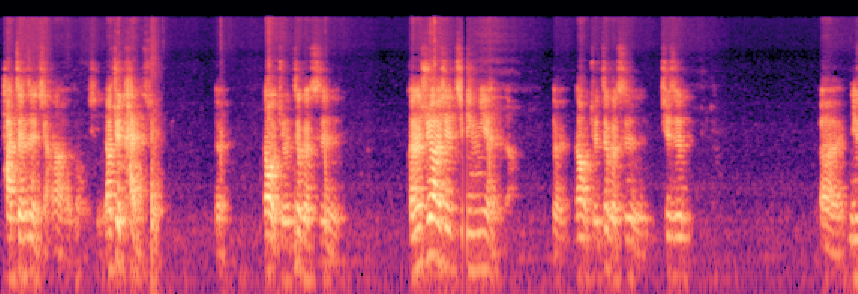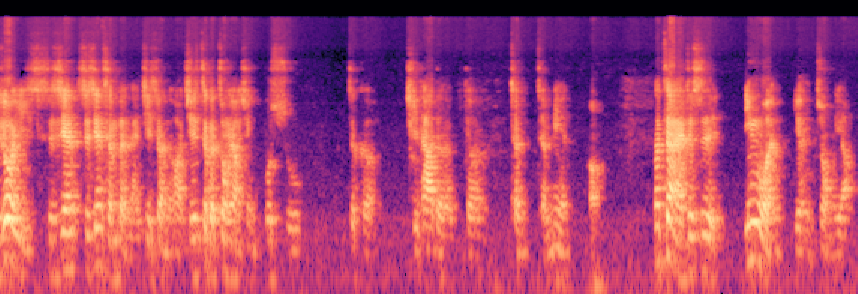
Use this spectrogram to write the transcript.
他真正想要的东西，要去探索。对，那我觉得这个是可能需要一些经验的。对，那我觉得这个是其实。呃，你如果以时间时间成本来计算的话，其实这个重要性不输这个其他的的层层面哦。那再来就是英文也很重要，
